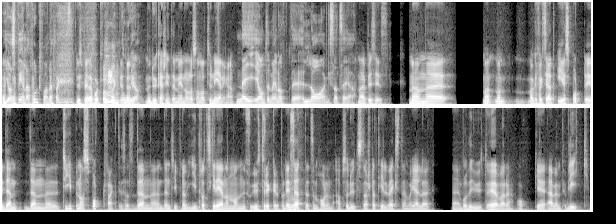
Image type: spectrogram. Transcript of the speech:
Jag spelar fortfarande faktiskt. du spelar fortfarande faktiskt, men, Oh, ja. men du kanske inte är med i några sådana turneringar. Nej, jag är inte med i något lag så att säga. Nej, precis. Men man, man, man kan faktiskt säga att e-sport är den, den eh, typen av sport faktiskt. Alltså den, eh, den typen av idrottsgren, om man nu får uttrycka det på det Mm. sättet, som har den absolut största tillväxten vad gäller eh, både utövare och även publik.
